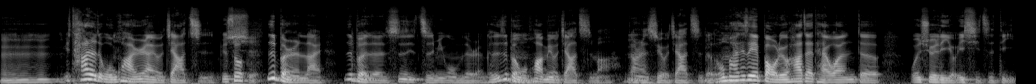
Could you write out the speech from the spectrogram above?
嗯、因为他的文化仍然有价值。比如说，日本人来，日本人是殖民我们的人，可是日本文化没有价值吗？嗯、当然是有价值的。嗯、我们还是可以保留他在台湾的文学里有一席之地。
